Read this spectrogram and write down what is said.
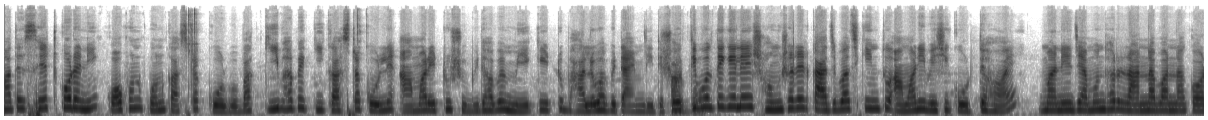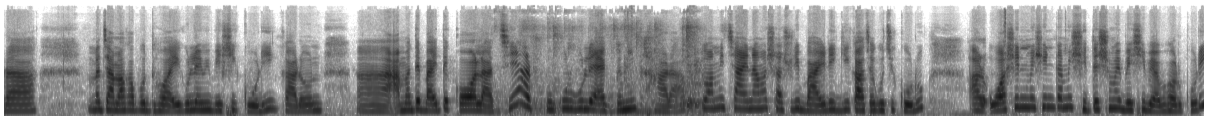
মাথায় সেট করে নিই কখন কোন কাজটা করব বা কীভাবে কি কাজটা করলে আমার একটু সুবিধা হবে মেয়েকে একটু ভালোভাবে টাইম দিতে সত্যি বলতে গেলে সংসারের কাজবাজ কিন্তু আমারই বেশি করতে হয়। মানে যেমন ধরো রান্না বান্না করা বা জামা কাপড় ধোয়া, এগুলো আমি বেশি করি। কারণ আমাদের বাড়িতে কল আছে আর পুকুরগুলো একদমই খারাপ। তো আমি চাই না আমার শাশুড়ি বাইরে গিয়ে কাচাকুচি করুক। আর ওয়াশিং মেশিনটা আমি শীতের সময় বেশি ব্যবহার করি।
